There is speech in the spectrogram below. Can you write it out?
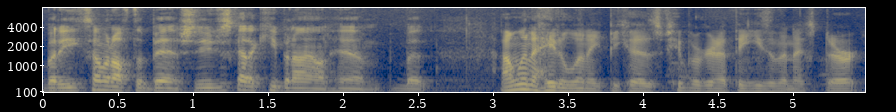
But he's coming off the bench, so you just got to keep an eye on him. But I'm going to hate Olynyk because people are going to think he's in the next Dirk.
